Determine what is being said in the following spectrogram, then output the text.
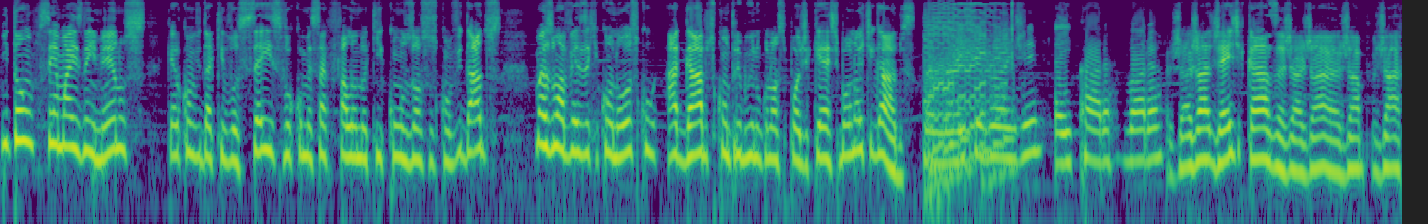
Então, sem mais nem menos, quero convidar aqui vocês. Vou começar falando aqui com os nossos convidados. Mais uma vez aqui conosco, a Gabs contribuindo com o nosso podcast. Boa noite, Gabs. Boa noite, Vandy. Aí, cara, bora. Já, já, já é de casa, já, já, já, já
